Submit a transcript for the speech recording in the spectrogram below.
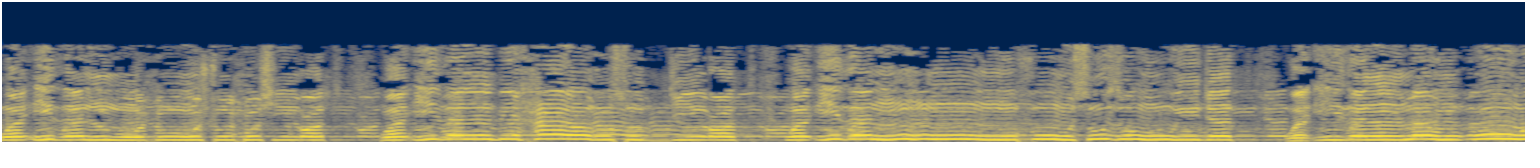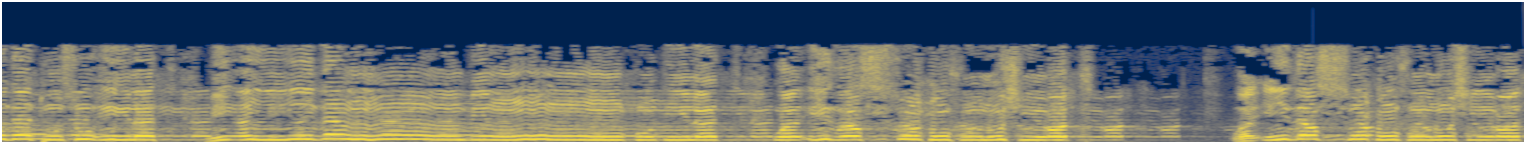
وإذا الوحوش حشرت وإذا البحار سجرت وإذا زوجت وإذا الموءودة سئلت بأي ذنب قتلت وإذا الصحف نشرت وإذا الصحف نشرت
